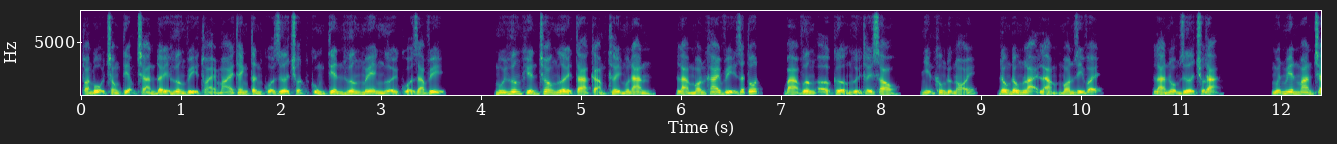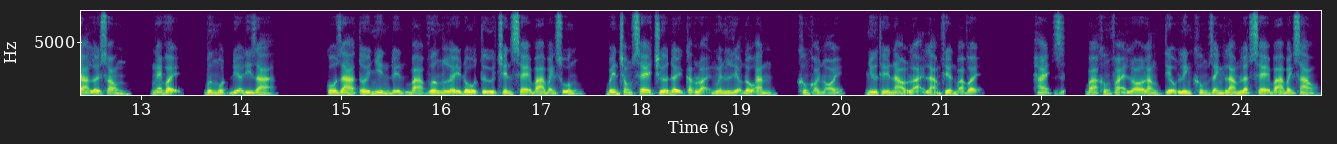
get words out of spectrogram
toàn bộ trong tiệm tràn đầy hương vị thoải mái thanh tân của dưa chuột cùng tiên hương mê người của gia vị. Mùi hương khiến cho người ta cảm thấy muốn ăn, làm món khai vị rất tốt, bà vương ở cửa người thấy sau, nhịn không được nói, đông đông lại làm món gì vậy? Là nộm dưa chuột ạ. Nguyễn miên man trả lời xong, nghe vậy, bưng một đĩa đi ra. Cô ra tới nhìn đến bà vương lấy đồ từ trên xe ba bánh xuống, bên trong xe chứa đầy các loại nguyên liệu nấu ăn, không khỏi nói, như thế nào lại làm phiền bà vậy? Hai bà không phải lo lắng tiểu linh không dành làm lật xe ba bánh sao,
